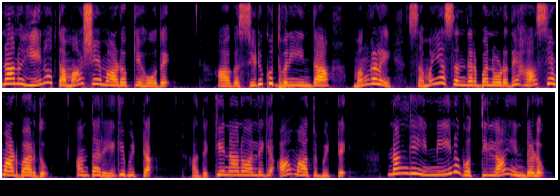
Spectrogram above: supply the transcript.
ನಾನು ಏನೋ ತಮಾಷೆ ಮಾಡೋಕ್ಕೆ ಹೋದೆ. ಆಗ ಸಿಡುಕು ಧ್ವನಿಯಿಂದ, ಮಂಗಳೇ, ಸಮಯ ಸಂದರ್ಭ ನೋಡದೆ ಹಾಸ್ಯ ಮಾಡಬಾರ್ದು ಅಂತ ರೇಗಿಬಿಟ್ಟ ಅದಕ್ಕೆ ನಾನು ಅಲ್ಲಿಗೆ ಆ ಮಾತು ಬಿಟ್ಟೆ. ನಂಗೆ ಇನ್ನೇನು ಗೊತ್ತಿಲ್ಲ ಎಂದಳು.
